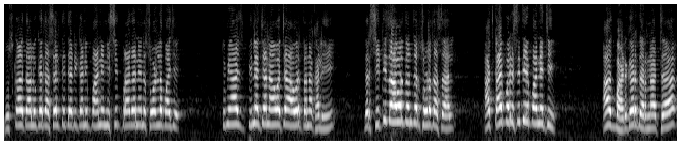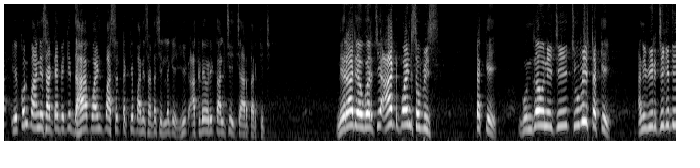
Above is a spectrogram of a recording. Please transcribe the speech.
दुष्काळ तालुक्यात असेल ते त्या ठिकाणी पाणी निश्चित प्राधान्याने सोडलं पाहिजे. तुम्ही आज पिण्याच्या नावाच्या आवर्तनाखाली जर शेतीचं आवर्तन जर सोडत असाल आज काय परिस्थिती आहे पाण्याची? आज भाडगर धरणाचं एकूण पाणी साठ्यापैकी दहा पॉईंट पासष्ट टक्के पाणी साठा शिल्लक आहे. ही आकडेवारी कालची चार तारखेची. नेरा देवगरची आठ पॉईंट सव्वीस टक्के. गुंजवणीची चोवीस टक्के आणि वीरची किती?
